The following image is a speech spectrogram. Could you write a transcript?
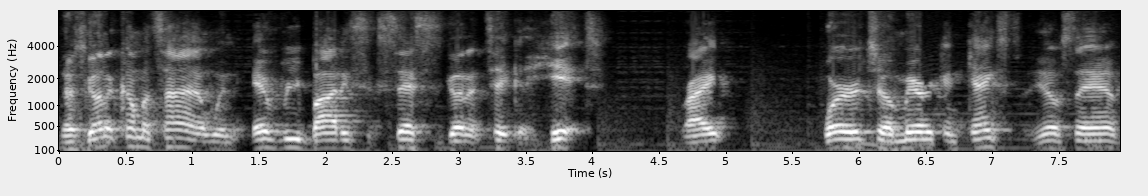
there's going to come a time when everybody's success is going to take a hit, right? Word to American gangster, you know what I'm saying?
